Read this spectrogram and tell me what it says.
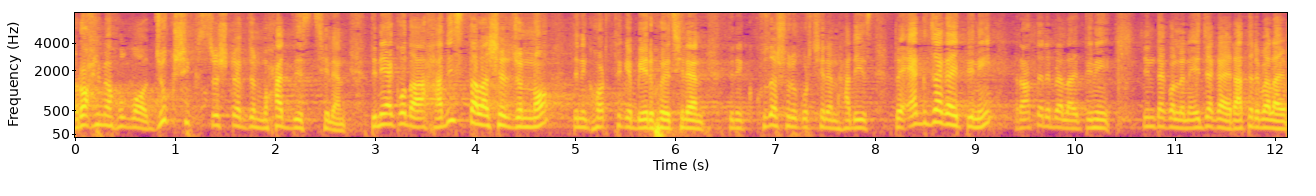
রহিমাহুল্লাহ যুগ শিখ- শ্রেষ্ঠ একজন মুহাদ্দিস ছিলেন। তিনি একদা হাদিস তালাশের জন্য তিনি ঘর থেকে বের হয়েছিলেন। তিনি খোঁজা শুরু করছিলেন হাদিস। তো এক জায়গায় তিনি রাতের বেলায় তিনি চিন্তা করলেন, এই জায়গায় রাতের বেলায়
